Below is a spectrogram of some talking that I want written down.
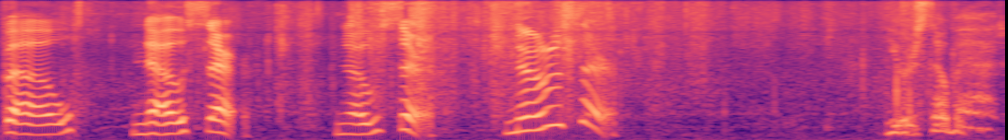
Beaux. No, sir. No, sir. No, sir. You are so bad.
